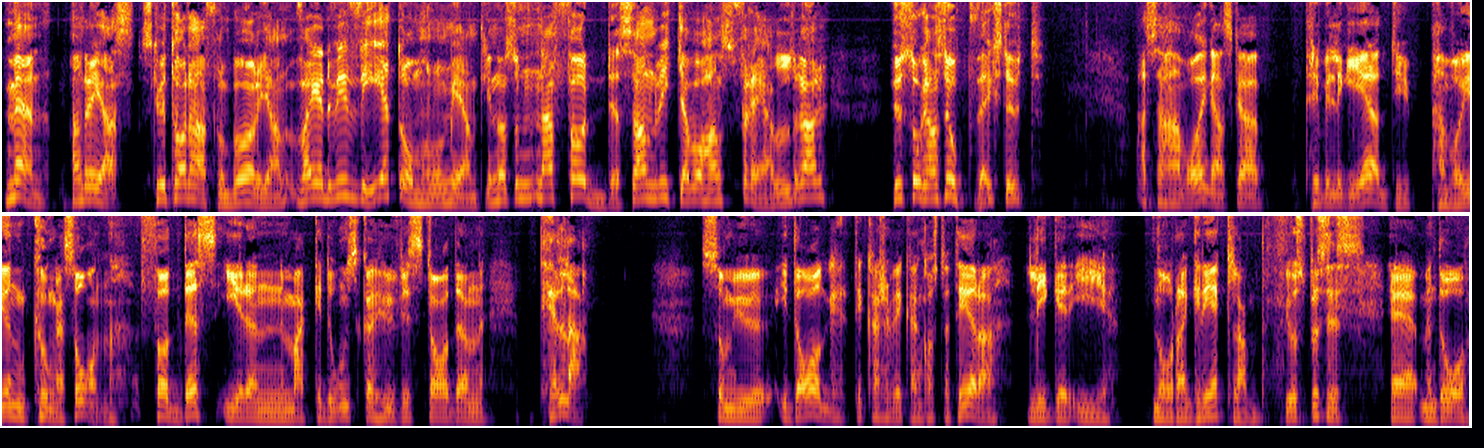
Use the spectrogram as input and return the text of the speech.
Men Andreas, ska vi ta det här från början? Vad är det vi vet om honom egentligen? Alltså, när föddes han? Vilka var hans föräldrar? Hur såg hans uppväxt ut? Alltså han var en ganska privilegierad typ. Han var ju en kungason. Föddes i den makedonska huvudstaden Pella, som ju idag, det kanske vi kan konstatera, ligger i norra Grekland. Just precis. Eh, men då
